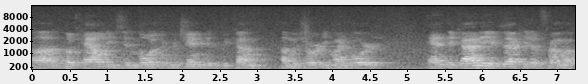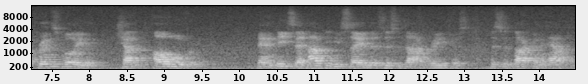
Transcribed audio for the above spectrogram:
uh, localities in northern Virginia to become a majority minority. And the county executive from uh, Prince William jumped all over it. And he said, how can you say this? This is outrageous. This is not going to happen.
